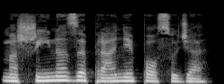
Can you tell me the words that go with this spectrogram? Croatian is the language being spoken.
Mašina za pranje posuđa.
